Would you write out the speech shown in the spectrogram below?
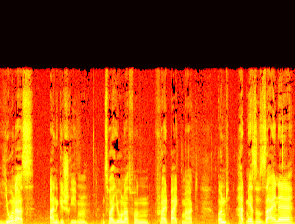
Jonas angeschrieben. Und zwar Jonas von Fried Bike Markt. Und hat mir so seine,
